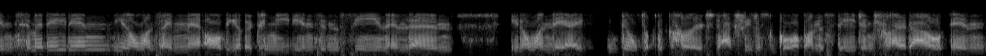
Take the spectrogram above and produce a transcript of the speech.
intimidating, you know, once I met all the other comedians in the scene and then you know, one day I built up the courage to actually just go up on the stage and try it out. And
